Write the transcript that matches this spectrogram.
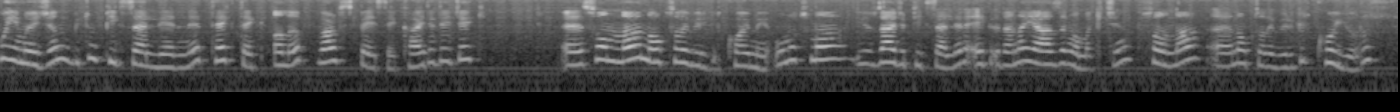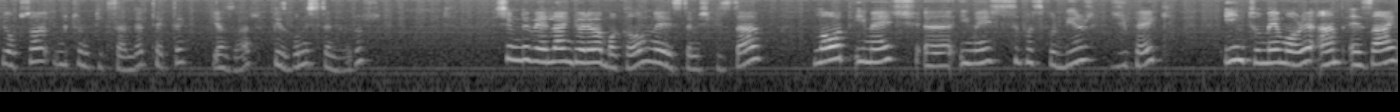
bu imajın bütün piksellerini tek tek alıp workspace'e kaydedecek. E, sonuna noktalı virgül koymayı unutma. Yüzlerce pikselleri ekrana yazdırmamak için sonuna e, noktalı virgül koyuyoruz. Yoksa bütün pikselleri tek tek yazar. Biz bunu istemiyoruz. Şimdi verilen göreve bakalım ne istemiş bizden. Load image uh, image 001 JPEG into memory and assign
